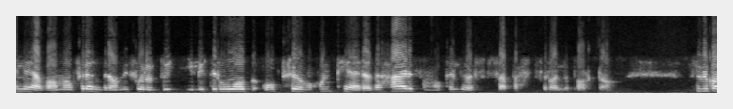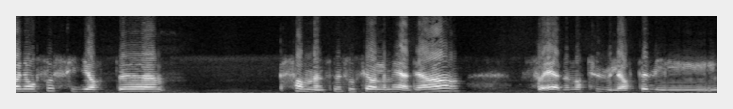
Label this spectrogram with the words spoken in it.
elevene og foreldrene i forhold til å gi litt råd og prøve å håndtere det her, sånn at det løser seg best for alle parter. Så du kan jo også si at uh, sammen med sosiale medier så er det naturlig at det vil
